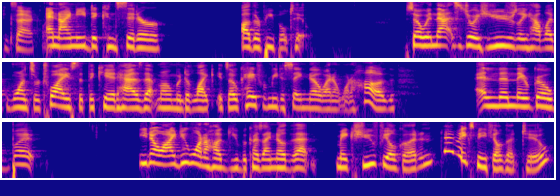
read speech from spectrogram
Exactly. And I need to consider other people too. So in that situation, you usually have like once or twice that the kid has that moment of like, it's okay for me to say no, I don't want to hug. And then they go, but you know, I do want to hug you because I know that, that makes you feel good and that makes me feel good too.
